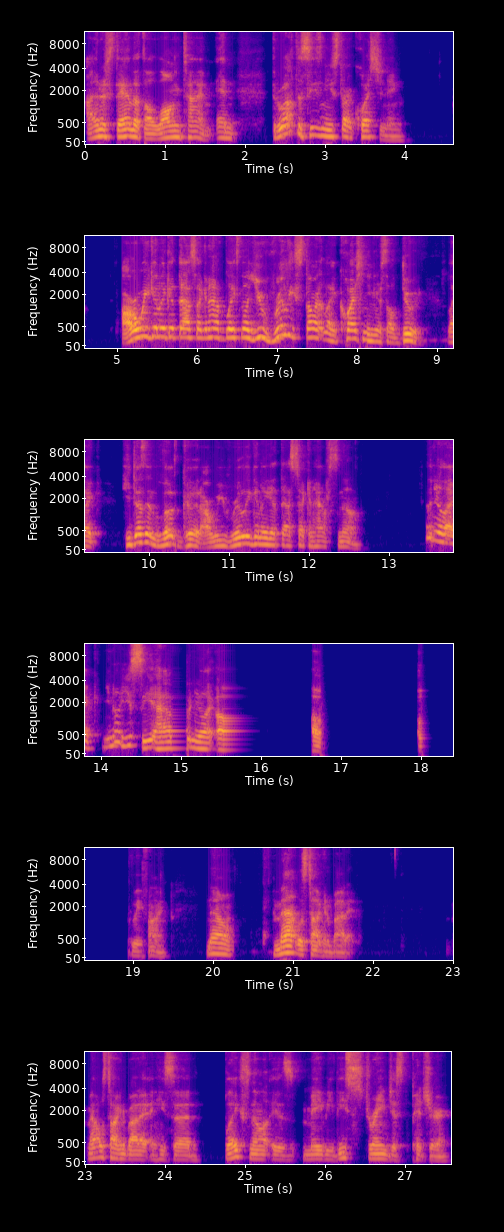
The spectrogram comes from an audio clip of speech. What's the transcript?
I understand that's a long time. And throughout the season, you start questioning are we going to get that second half Blake Snell? You really start like questioning yourself, dude. Like, he doesn't look good. Are we really going to get that second half Snell? Then you're like, you know, you see it happen. You're like, oh, oh, oh, fine. Now, Matt was talking about it. Matt was talking about it, and he said Blake Snell is maybe the strangest pitcher,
